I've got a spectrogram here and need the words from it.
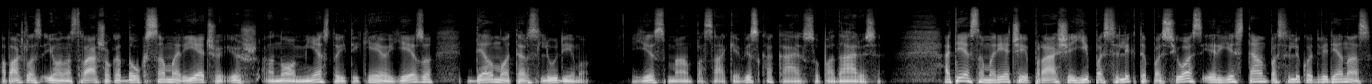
Apaštlas Jonas rašo, kad daug samariečių iš ano miesto įtikėjo Jėzų dėl moters liūdėjimo. Jis man pasakė viską, ką esu padariusi. Atėję samariečiai prašė jį pasilikti pas juos ir jis ten pasiliko dvi dienas.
